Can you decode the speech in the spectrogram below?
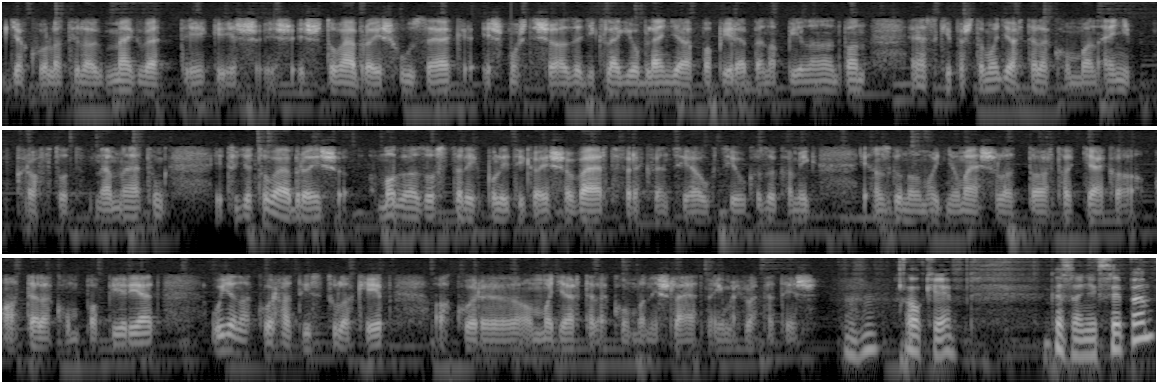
gyakorlatilag megvették, és, és, és továbbra is húzzák, és most is az egyik legjobb lengyel papír ebben a pillanatban. Ehhez képest a Magyar Telekomban ennyi kraftot nem látunk. Itt ugye továbbra is maga az osztalékpolitika és a várt frekvencia aukciók azok, amik én azt gondolom, hogy nyomás alatt tarthatják a, a Telekom papírját. Ugyanakkor, ha tisztul a kép, akkor a Magyar Telekomban is lehet még meglepetés. Uh-huh. Oké. Okay. Köszönjük szépen.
